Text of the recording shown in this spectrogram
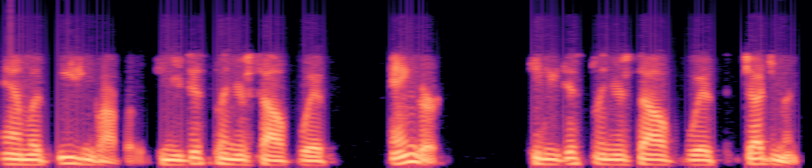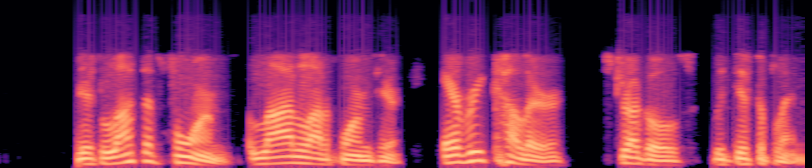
and with eating properly? Can you discipline yourself with anger? Can you discipline yourself with judgment? There's lots of forms, a lot, a lot of forms here. Every color struggles with discipline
